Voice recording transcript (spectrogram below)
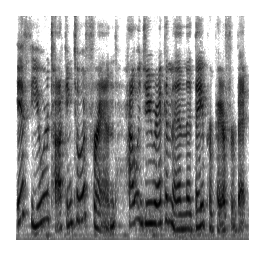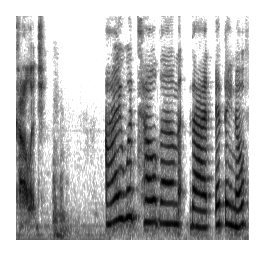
If you were talking to a friend, how would you recommend that they prepare for vet college? I would tell them that if they know,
